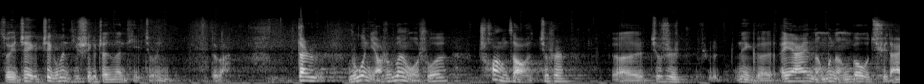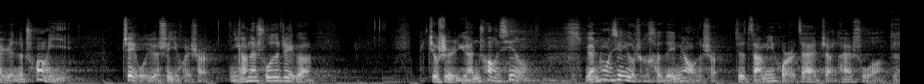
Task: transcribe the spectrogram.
所以这个这个问题是一个真问题，就是你对吧？但是如果你要是问我说创造就是呃就是那个 AI 能不能够取代人的创意，这个我觉得是一回事儿。你刚才说的这个就是原创性。原创性又是个很微妙的事儿，就咱们一会儿再展开说。对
